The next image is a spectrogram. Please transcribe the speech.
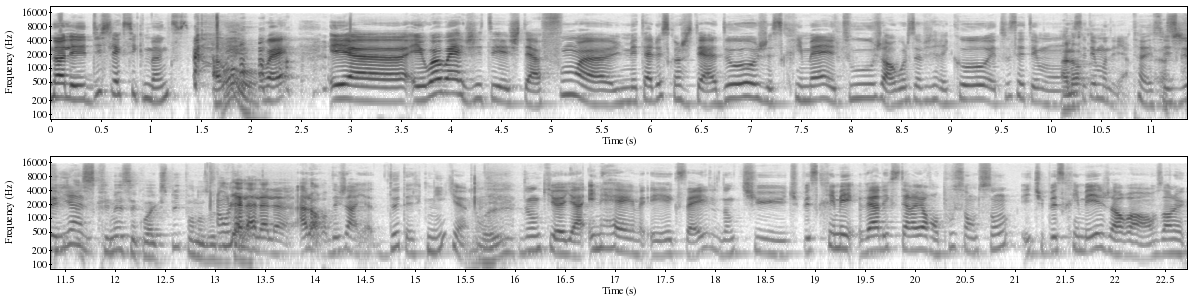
non, les Dyslexic Monks. Ah oui Oh Ouais. Et, euh, et ouais, ouais, j'étais, j'étais à fond euh, une métalleuse quand j'étais ado. Je scrimais et tout, genre Walls of Jericho et tout. C'était mon, Alors- c'était mon délire. C'est Scri- génial. Scrimer, c'est quoi? Explique pour nos auditeurs. Ouh là là là là. Alors, déjà, il y a deux techniques. Oui. Donc, euh, il y a inhale et exhale. Donc, tu, tu peux scrimer vers l'extérieur en poussant le son et tu peux scrimer genre en faisant le.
